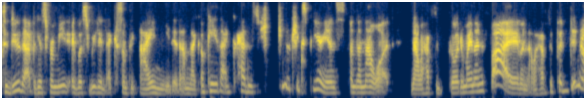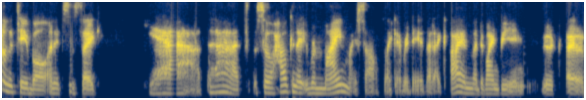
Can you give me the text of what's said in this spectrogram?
to do that because for me it was really like something I needed. I'm like, okay, I had this huge experience, and then now what? Now I have to go to my nine to five, and now I have to put dinner on the table, and it's just like, yeah, that. So how can I remind myself like every day that like I am a divine being, uh,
